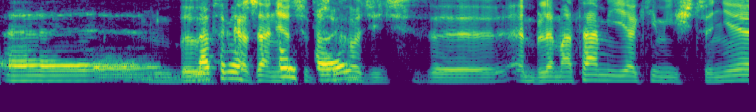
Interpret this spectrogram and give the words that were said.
E, Były Natomiast wskazania, tutaj, czy przychodzić z emblematami jakimiś, czy nie.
